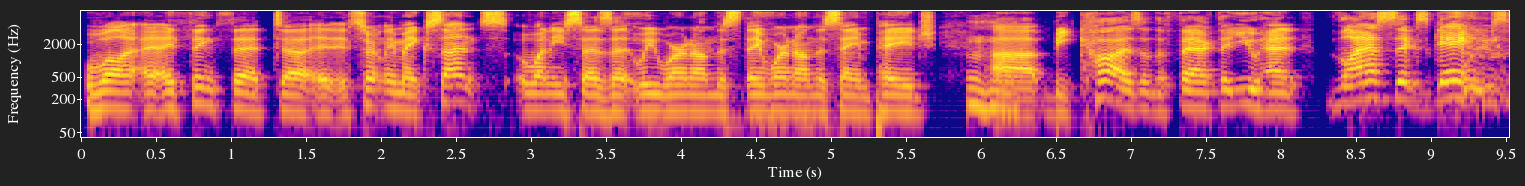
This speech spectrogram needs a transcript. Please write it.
Well, I, I think that uh, it, it, certainly makes sense when he says that we weren't on this, they weren't on the same page mm-hmm. uh, because of the fact that you had the last six games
